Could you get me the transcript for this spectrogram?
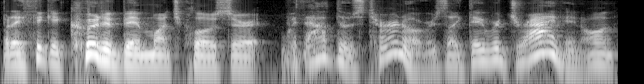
but I think it could have been much closer without those turnovers. Like they were driving on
